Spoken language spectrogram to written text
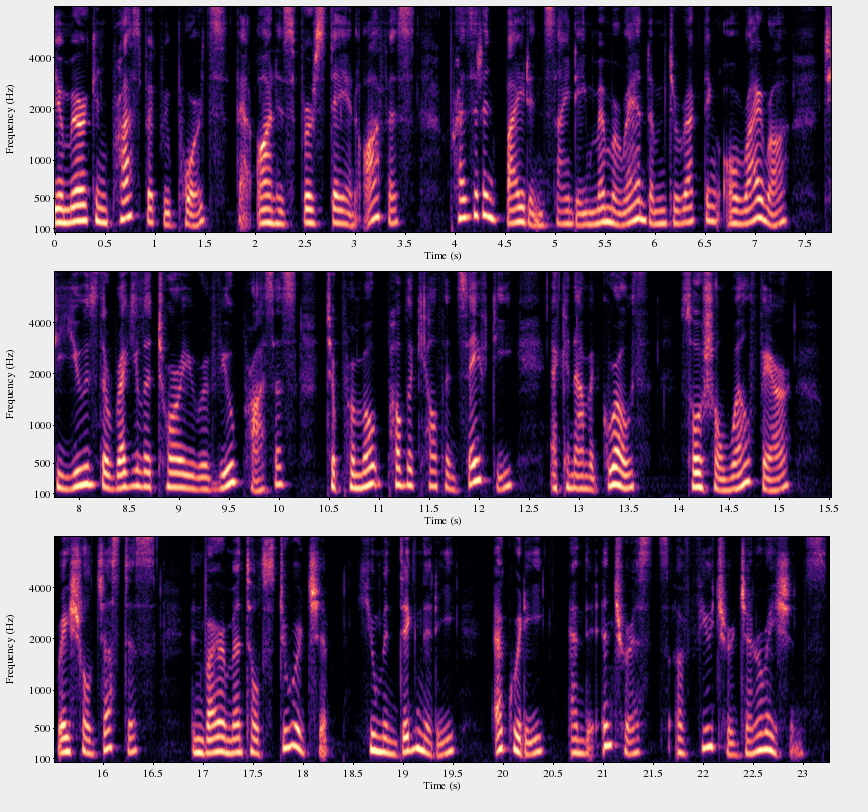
The American Prospect reports that on his first day in office, President Biden signed a memorandum directing OIRA to use the regulatory review process to promote public health and safety, economic growth, social welfare, racial justice, environmental stewardship, human dignity, equity, and the interests of future generations.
